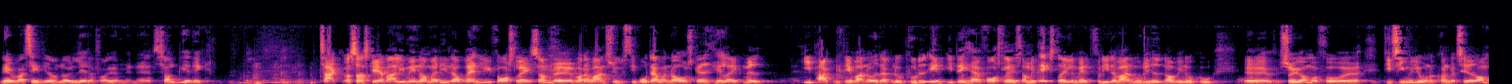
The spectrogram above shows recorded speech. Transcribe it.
men jeg vil godt se, at det er jo noget lettere for jer, men øh, sådan bliver det ikke. Tak. Og så skal jeg bare lige minde om, at i det oprindelige forslag, som, øh, hvor der var en cykelstibro, der var Norges Gade heller ikke med i pakken. Det var noget, der blev puttet ind i det her forslag som et ekstra element, fordi der var en mulighed, når vi nu kunne øh, søge om at få øh, de 10 millioner konverteret om.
